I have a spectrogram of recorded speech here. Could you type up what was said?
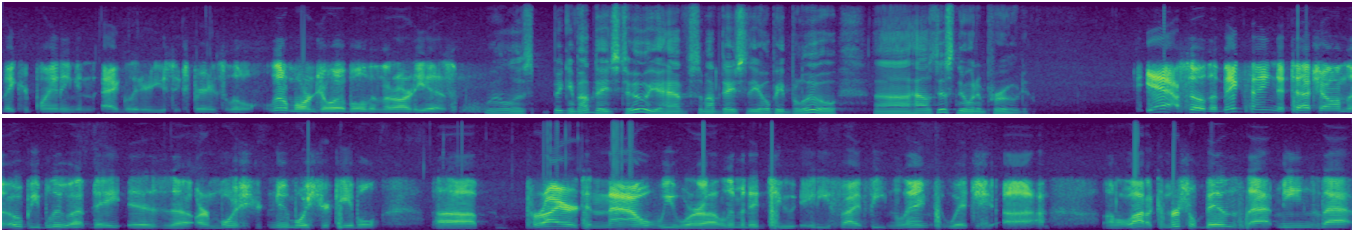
make your planning and Ag Leader use experience a little a little more enjoyable than it already is. Well, speaking of updates too, you have some updates to the OPI Blue. Uh, how's this new and improved? Yeah, so the big thing to touch on the OPI Blue update is uh, our moisture new moisture cable. Uh, prior to now, we were uh, limited to 85 feet in length, which uh, on a lot of commercial bins, that means that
